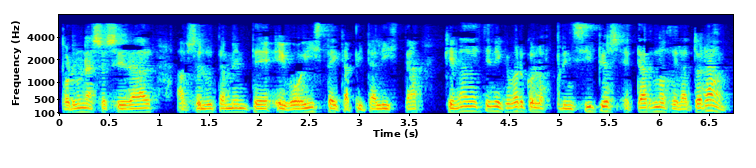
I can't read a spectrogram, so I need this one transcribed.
por una sociedad absolutamente egoísta y capitalista, que nada tiene que ver con los principios eternos de la Torá.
